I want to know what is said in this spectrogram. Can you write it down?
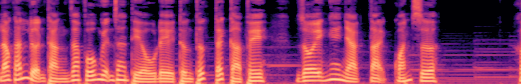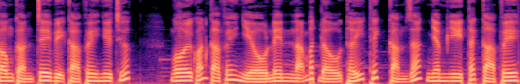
lão khán lượn thẳng ra phố Nguyễn Gia Thiều để thưởng thức tách cà phê, rồi nghe nhạc tại quán xưa. Không cần chê vị cà phê như trước, ngồi quán cà phê nhiều nên lão bắt đầu thấy thích cảm giác nhâm nhi tách cà phê,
